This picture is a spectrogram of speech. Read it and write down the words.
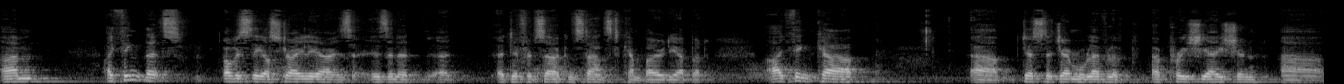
Um, I think that obviously Australia is, is in a, a, a, different circumstance to Cambodia, but I think uh, uh, just a general level of appreciation uh,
